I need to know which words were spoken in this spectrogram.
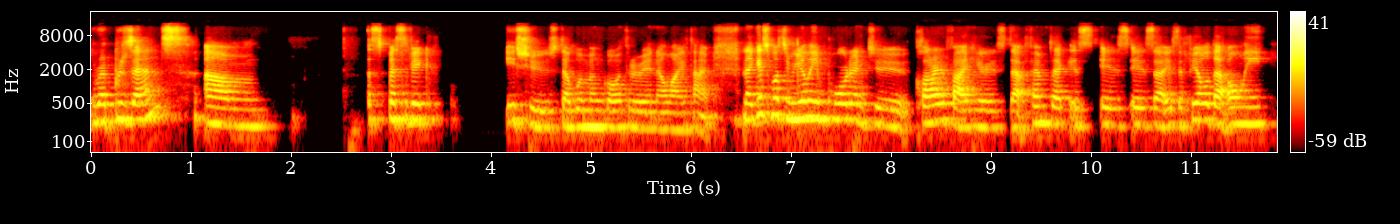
represents um, specific issues that women go through in a lifetime. And I guess what's really important to clarify here is that femtech is is is a, is a field that only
